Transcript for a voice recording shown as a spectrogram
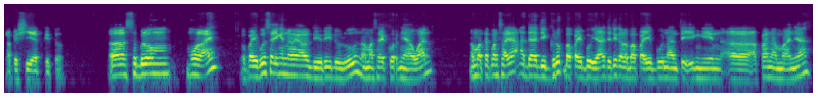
appreciate gitu. Uh, sebelum mulai Bapak Ibu, saya ingin mengenal diri dulu. Nama saya Kurniawan. Nomor telepon saya ada di grup Bapak Ibu ya. Jadi kalau Bapak Ibu nanti ingin uh, apa namanya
